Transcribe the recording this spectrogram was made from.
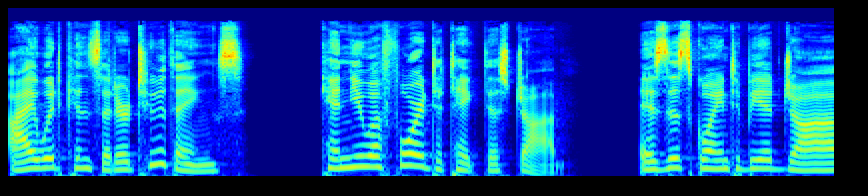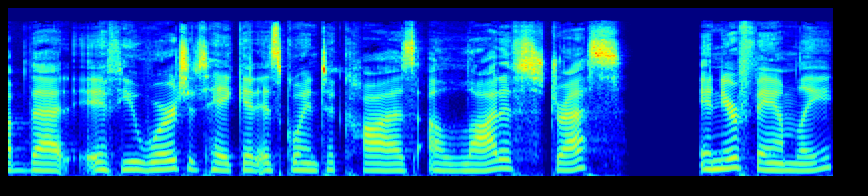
I would consider two things. Can you afford to take this job? Is this going to be a job that, if you were to take it, is going to cause a lot of stress in your family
